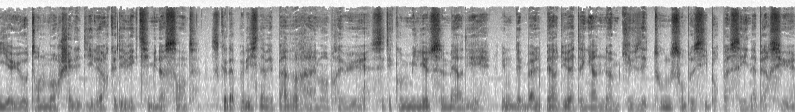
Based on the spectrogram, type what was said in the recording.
Il y a eu autant de morts chez les dealers que des victimes innocentes. Ce que la police n'avait pas vraiment prévu, c'était qu'au milieu de ce merdier, une des balles perdues atteignait un homme qui faisait tout son possible pour passer inaperçu.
